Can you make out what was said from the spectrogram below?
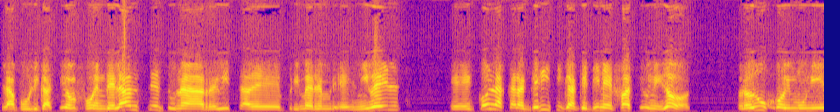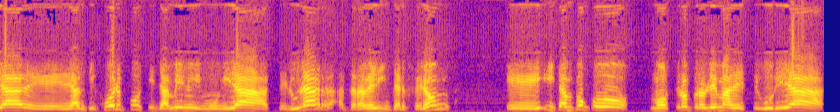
la publicación fue en The una revista de primer nivel, con las características que tiene fase 1 y 2 produjo inmunidad de, anticuerpos y también inmunidad celular a través de interferón eh, y tampoco mostró problemas de seguridad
